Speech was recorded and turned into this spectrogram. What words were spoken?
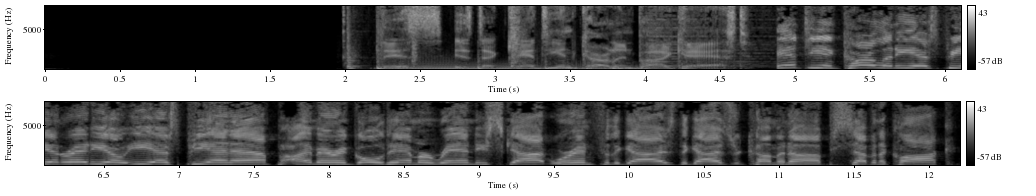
This is the Canty and Carlin podcast. Canty and Carlin, ESPN Radio, ESPN app. I'm Aaron Goldhammer, Randy Scott. We're in for the guys. The guys are coming up. 7 o'clock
